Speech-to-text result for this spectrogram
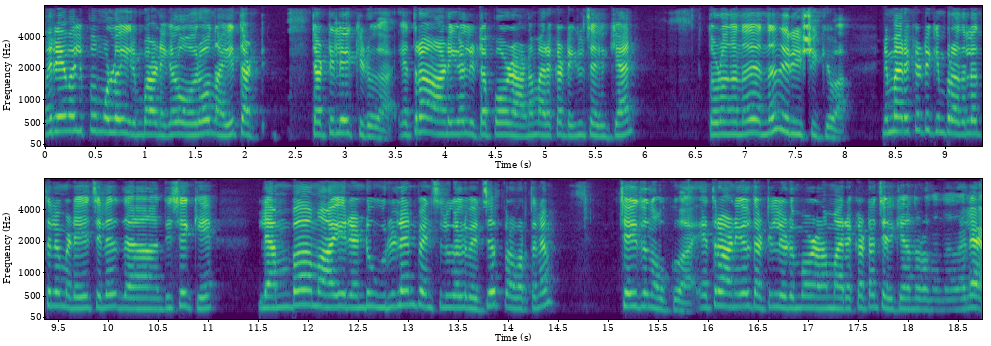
ഒരേ വലിപ്പമുള്ള ഇരുമ്പാണികൾ ഓരോന്നായി തട്ടി തട്ടിലേക്കിടുക. എത്ര ആണികൾ ഇട്ടപ്പോഴാണ് മരക്കട്ടയിൽ ചലിക്കാൻ തുടങ്ങുന്നത് എന്ന് നിരീക്ഷിക്കുക. ഇനി മരക്കട്ടയ്ക്കും പ്രതലത്തിലും ഇടയിൽ ചില ദിശയ്ക്ക് ലംബമായി രണ്ട് ഉരുളൻ പെൻസിലുകൾ വെച്ച് പ്രവർത്തനം ചെയ്തു നോക്കുക. എത്ര അണികൾ തട്ടിലിടുമ്പോഴാണ് മരക്കട്ട ചലിക്കാൻ തുടങ്ങുന്നത് അല്ലെ?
